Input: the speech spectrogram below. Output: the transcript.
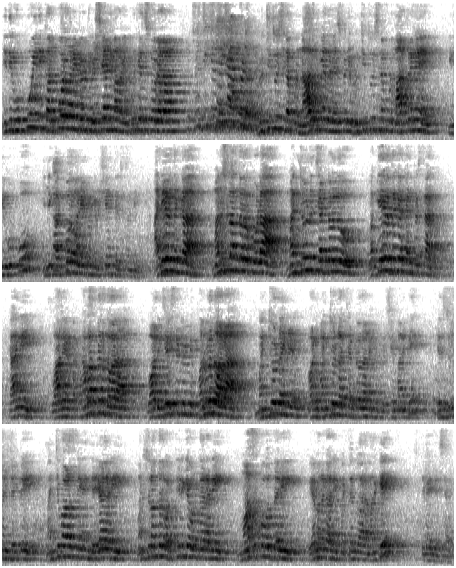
ఇది ఉప్పు ఇది కర్పూరం అనేటువంటి విషయాన్ని మనం ఎప్పుడు తెలుసుకోగలం? రుచి చూసినప్పుడు. రుచి చూసినప్పుడు నాలుగు మీద వేసుకుని రుచి చూసినప్పుడు మాత్రమే ఇది ఉప్పు ఇది కర్పూరం అనేటువంటి విషయం తెలుస్తుంది. అదే విధంగా మనుషులందరూ కూడా మంచోళ్ళు చెడ్డోళ్ళు ఒకే విధంగా కనిపిస్తారు. కానీ వాళ్ళ యొక్క ప్రవర్తన ద్వారా వాళ్ళు చేసినటువంటి పనుల ద్వారా మంచోళ్ళు అయిన వాళ్ళు మంచోళ్ళ చెడ్డోళ్ళు అనేటువంటి విషయం మనకి తెలుస్తుందని చెప్పి మంచి వాళ్ళ స్నేహం చేయాలని మనుషులందరూ ఒక తీరిగే ఉంటారని మోసపోవద్దని వేమన గారి పద్యం ద్వారా మనకి తెలియజేశారు.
